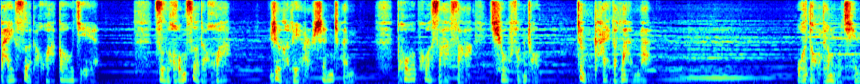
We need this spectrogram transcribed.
白色的花高洁，紫红色的花热烈而深沉，泼泼洒洒，秋风中正开的烂漫。我懂得母亲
